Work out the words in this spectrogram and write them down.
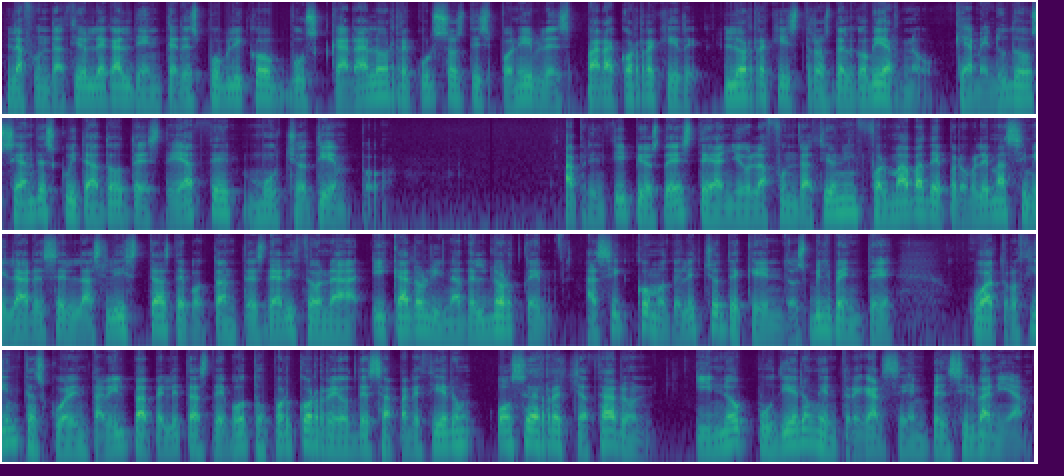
la Fundación Legal de Interés Público buscará los recursos disponibles para corregir los registros del gobierno, que a menudo se han descuidado desde hace mucho tiempo. A principios de este año, la Fundación informaba de problemas similares en las listas de votantes de Arizona y Carolina del Norte, así como del hecho de que en 2020 440.000 papeletas de voto por correo desaparecieron o se rechazaron y no pudieron entregarse en Pensilvania.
